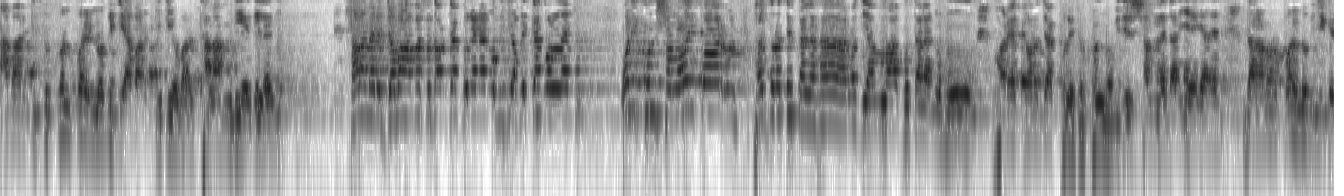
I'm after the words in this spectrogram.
আবার কিছুক্ষণ পরে নবীজি আবার দ্বিতীয়বার সালাম দিয়ে দিলেন। সালামের জবাব আসে দরজা খুলে না, নবীজি অপেক্ষা করলেন। অনেকক্ষণ সময় পর হজরতে ঘরের দরজা খুলে যখন নবীজির সামনে দাঁড়িয়ে গেলেন, দাঁড়ানোর পরে নবীজিকে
